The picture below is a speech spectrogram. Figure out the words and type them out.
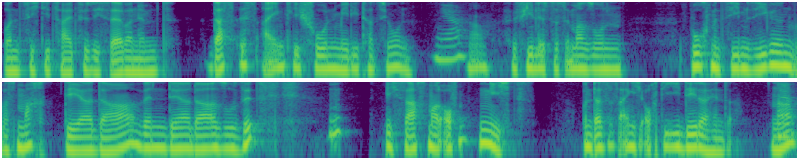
und sich die Zeit für sich selber nimmt, das ist eigentlich schon Meditation. Ja. ja für viele ist das immer so ein Buch mit sieben Siegeln. Was macht der da, wenn der da so sitzt? Hm? Ich sag's mal offen, nichts. Und das ist eigentlich auch die Idee dahinter. Ne? Ja.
